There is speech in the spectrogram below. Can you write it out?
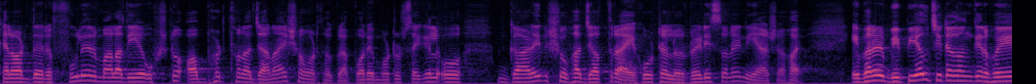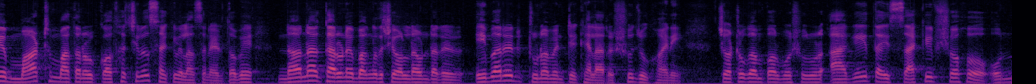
খেলোয়াড়দের ফুলের মালা দিয়ে উষ্ণ অভ্যর্থনা জানায় সমর্থকরা। পরে মোটরসাইকেল ও গাড়ির শোভাযাত্রায় হোটেল রেডিসনে নিয়ে আসা হয়। এবারের বিপিএল চিটাগাঙ্গের হয়ে মাঠ মাতানোর কথা ছিল সাকিব আল হাসানের, তবে নানা কারণে বাংলাদেশি অলরাউন্ডারের এবারের টুর্নামেন্টে খেলার সুযোগ হয়নি। চট্টগ্রাম পর্ব শুরুর আগে তাই সাকিব সহ অন্য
